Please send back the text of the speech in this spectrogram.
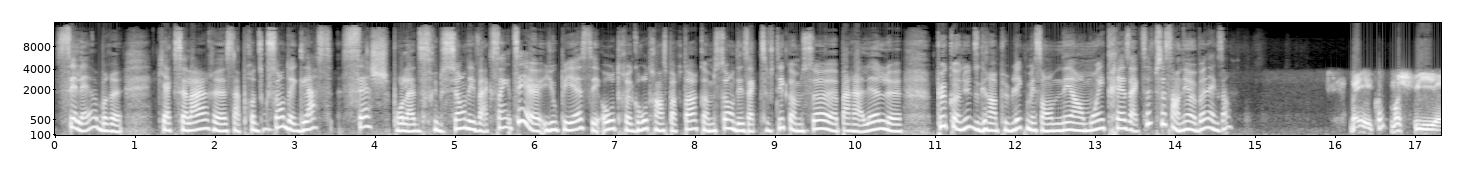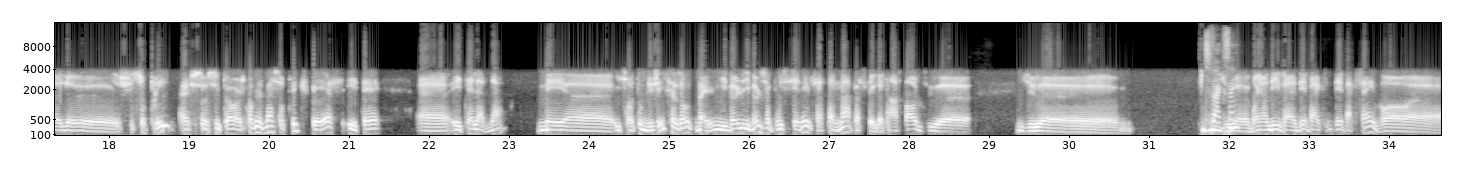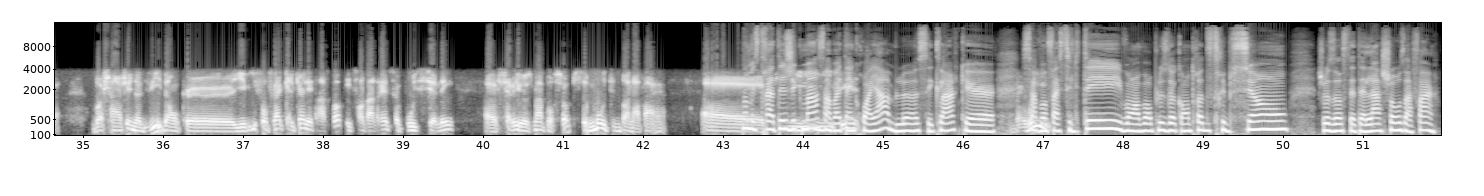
célèbre qui accélère euh, sa production de glace sèche pour la distribution des vaccins. Tu sais, euh, UPS et autres gros transporteurs comme ça ont des activités comme ça euh, parallèles, euh, peu connues du grand public, mais sont néanmoins très actifs. Puis ça, c'en est un bon exemple. Ben écoute, moi je suis surpris. Je suis, complètement surpris que PS était était là-dedans. Mais ils sont obligés, ces autres, ben, ils veulent ils veulent se positionner certainement parce que le transport du du du vaccin? Euh, voyons, des, des, vaccins va, euh, va changer notre vie. Donc, euh, il faut faire que quelqu'un les transporte. Ils sont en train de se positionner sérieusement pour ça. Puis c'est une maudite bonne affaire. non, mais stratégiquement, ça va être incroyable. C'est clair que ben ça va faciliter. Ils vont avoir plus de contrats de distribution. Je veux dire, c'était la chose à faire.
